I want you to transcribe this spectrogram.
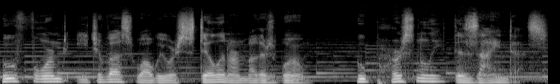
Who formed each of us while we were still in our mother's womb? Who personally designed us?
